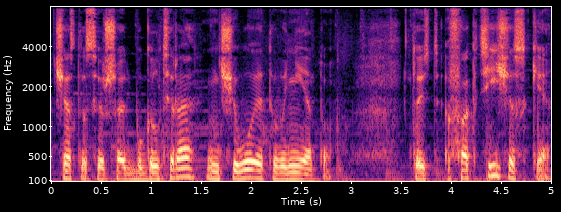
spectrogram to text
часто совершают бухгалтера, ничего этого нету. То есть фактически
